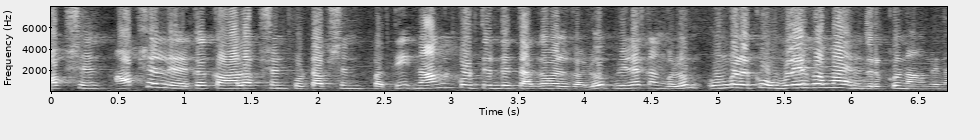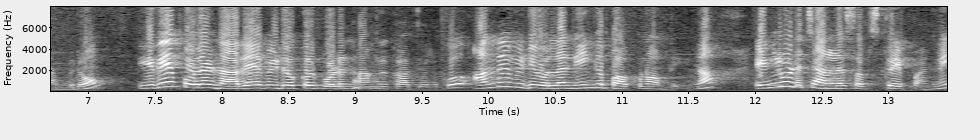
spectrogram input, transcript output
ஆப்ஷன் ஆப்ஷன்ல இருக்க கால் ஆப்ஷன் புட் ஆப்ஷன் பத்தி நாங்க கொடுத்திருந்த தகவல்களும் விளக்கங்களும் உங்களுக்கு உபயோகமா இருந்திருக்கும் நாங்க நம்புறோம். இதே போல நிறைய வீடியோக்கள் போட நாங்க காத்திருக்கோம். அந்த வீடியோல நீங்க பார்க்கணும் அப்படின்னா எங்களோட சேனலை சப்ஸ்கிரைப் பண்ணி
